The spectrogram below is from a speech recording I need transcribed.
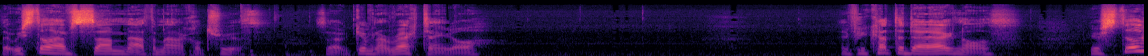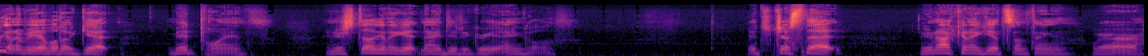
that we still have some mathematical truth. So given a rectangle, if you cut the diagonals, you're still going to be able to get midpoints, and you're still going to get 90 degree angles. It's just that you're not going to get something where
